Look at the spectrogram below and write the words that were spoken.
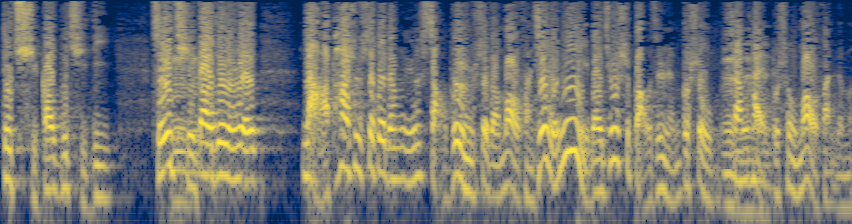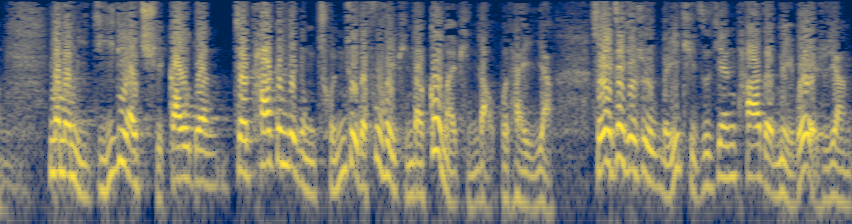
都取高不取低，所以取高就是说。哪怕是社会当中有少部分人受到冒犯，其实文明礼貌就是保证人不受伤害、不受冒犯的嘛。那么你一定要取高端，这它跟这种纯粹的付费频道、购买频道不太一样。所以这就是媒体之间，它的美国也是这样，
